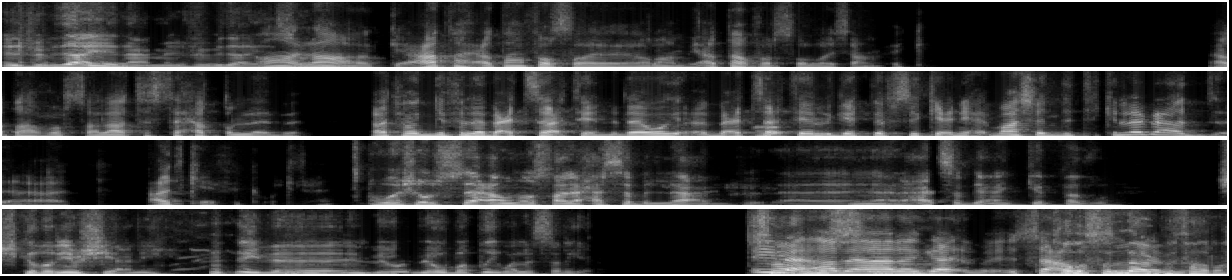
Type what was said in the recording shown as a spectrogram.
اللي في البداية إيه. نعم اللي في البداية آه sorry. لا عطها عطها فرصة يا رامي عطها فرصة الله يسامحك عطها فرصة لا تستحق اللعبة. لا توقف إلا بعد ساعتين إذا و... بعد ساعتين لقيت نفسك يعني ما شدتك اللعبه عاد عاد كيفك وقتها. هو شوف ساعة ونص على حسب اللاعب آه مم. على حسب يعني كيف إيش كثر يمشي يعني إذا. لو لو بطيء ولا سريع. إي لا هذا أنا آه، قاعد ساعة خلص ونص اللعبة ترى.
